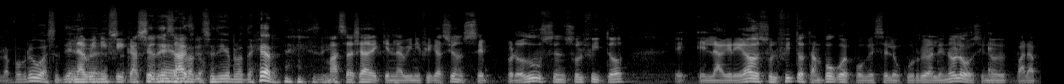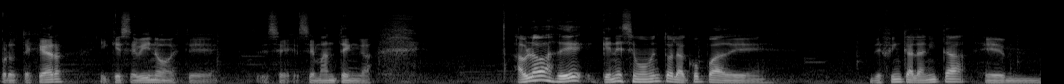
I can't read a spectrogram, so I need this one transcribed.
la pobre uva se tiene, la que- vinificación, se, tiene se tiene que proteger. más allá de que en la vinificación se producen sulfitos, eh, el agregado de sulfitos tampoco es porque se le ocurrió al enólogo, sino para proteger y que ese vino este, se, se mantenga. Hablabas de que en ese momento la copa de, de Finca Lanita em,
